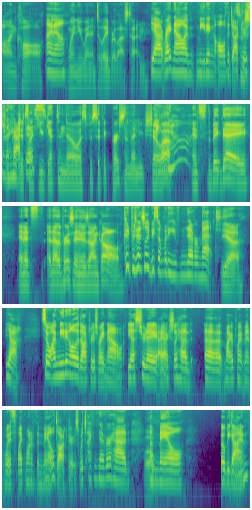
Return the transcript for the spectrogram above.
on call I know. when you went into labor last time. Yeah, right now I'm meeting all the so doctors in the practice. It's like you get to know a specific person, and then you show I up, know. and it's the big day, and it's another person who's on call. could potentially be somebody you've never met. Yeah. Yeah. So I'm meeting all the doctors right now. Yesterday, I actually had uh, my appointment with like one of the male doctors, which I've never had Whoa. a male OB-GYN.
